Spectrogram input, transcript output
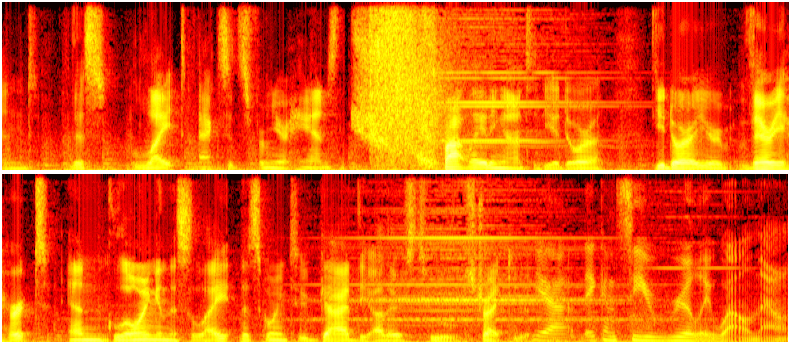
and this light exits from your hands, spotlighting onto Theodora. Theodora, you're very hurt and glowing in this light that's going to guide the others to strike you. Yeah, they can see you really well now.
